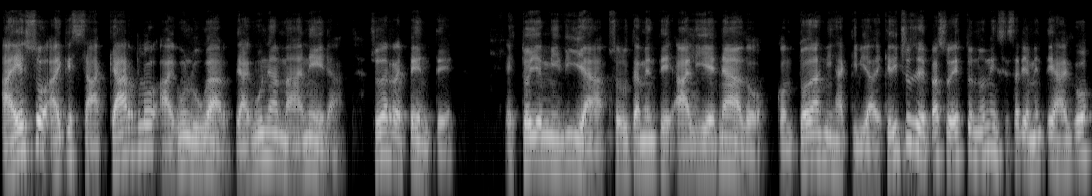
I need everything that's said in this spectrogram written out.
A eso hay que sacarlo a algún lugar, de alguna manera. Yo de repente estoy en mi día absolutamente alienado con todas mis actividades, que dicho de paso, esto no necesariamente es algo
